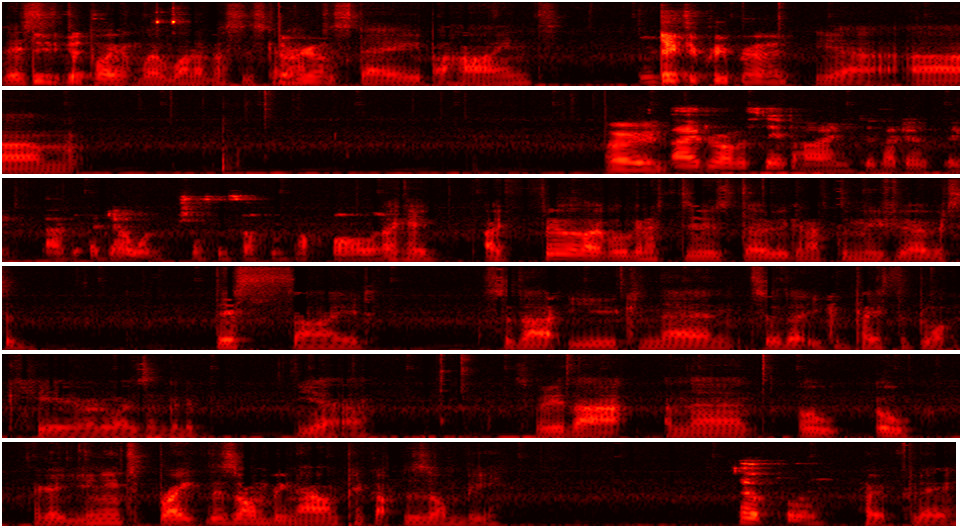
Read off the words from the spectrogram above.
this is the get- point where one of us is going to we have to stay behind. take the creeper head. Yeah. Um. Alright. I'd rather stay behind because I don't think I, I don't want to trust myself in not falling. Okay. I feel like what we're gonna have to do is though we're gonna have to move you over to this side, so that you can then so that you can place the block here. Otherwise, I'm gonna. Yeah. So we do that, and then oh oh. Okay, you need to break the zombie now and pick up the zombie. Hopefully. Hopefully.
